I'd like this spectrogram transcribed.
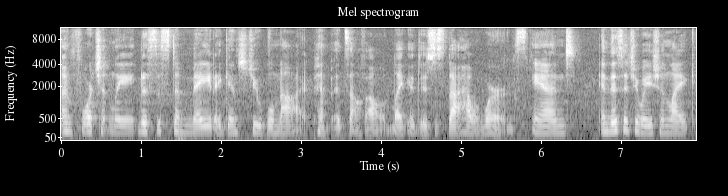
unfortunately the system made against you will not pimp itself out. Like it, it's just not how it works. And in this situation like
